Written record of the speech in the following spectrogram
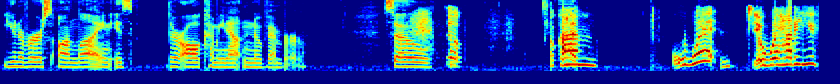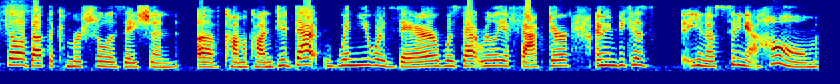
Universe Online is they're all coming out in November. So, So, okay. What? How do you feel about the commercialization of Comic Con? Did that when you were there? Was that really a factor? I mean, because you know, sitting at home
